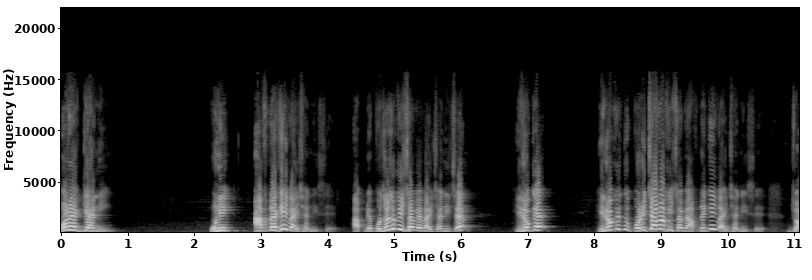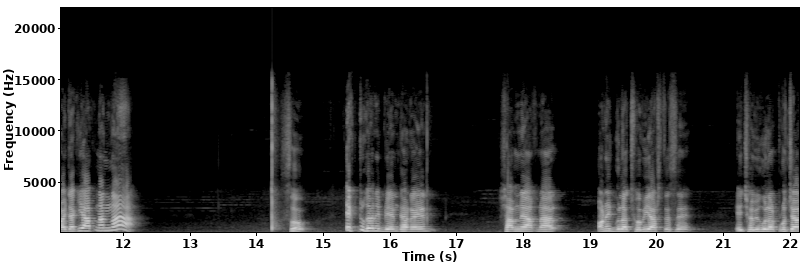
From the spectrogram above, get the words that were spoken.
অনেক জ্ঞানী। উনি আপনাকেই বাইসা নিছে। আপনি প্রযোজক হিসাবে বাইসা নিছেন হিরোকে, হিরো কিন্তু পরিচালক হিসাবে আপনাকেই বাইছা নিছে। জয়টা কি আপনার না? সো একটুখানি ব্রেন খাটায়েন। সামনে আপনার অনেকগুলা ছবি আসতেছে। এই ছবিগুলোর প্রচার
